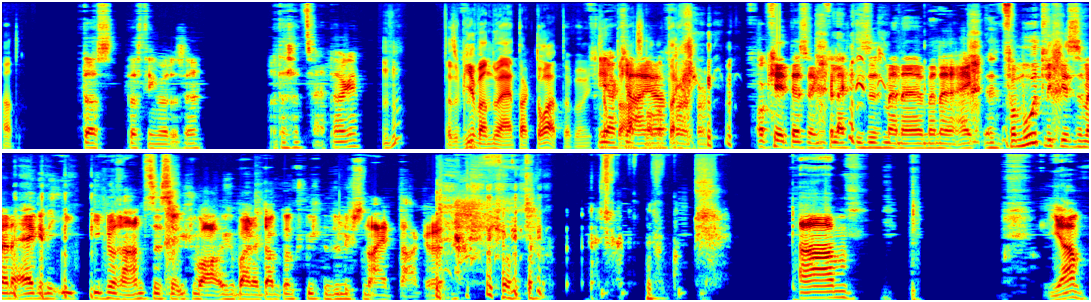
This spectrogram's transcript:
hat. Das, das Ding war das, ja. Und das hat zwei Tage? Also wir waren nur einen Tag dort, aber ich Ja, glaube, da klar, ja, voll, einen Tag. voll. Okay, deswegen, vielleicht ist es meine, meine eigene, vermutlich ist es meine eigene I Ignoranz, das so, ich war, ich habe einen Tag da gespielt, natürlich nur ein Tag, ja. ähm, ja,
